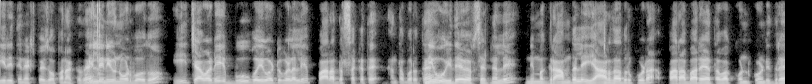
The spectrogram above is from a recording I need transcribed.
ಈ ರೀತಿ ನೆಕ್ಸ್ಟ್ ಪೇಜ್ ಓಪನ್ ಆಗ್ತದೆ. ಇಲ್ಲಿ ನೀವು ನೋಡಬಹುದು ಈ ಚಾವಡಿ ಭೂ ವಹಿವಾಟುಗಳಲ್ಲಿ ಪಾರದರ್ಶಕತೆ ಅಂತ ಬರುತ್ತೆ. ನೀವು ಇದೇ ವೆಬ್ಸೈಟ್ನಲ್ಲಿ ನಿಮ್ಮ ಗ್ರಾಮದಲ್ಲಿ ಯಾರ್ದಾದ್ರೂ ಕೂಡ ಪರಬಾರೆ ಅಥವಾ ಕೊಂಡ್ಕೊಂಡಿದ್ರೆ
